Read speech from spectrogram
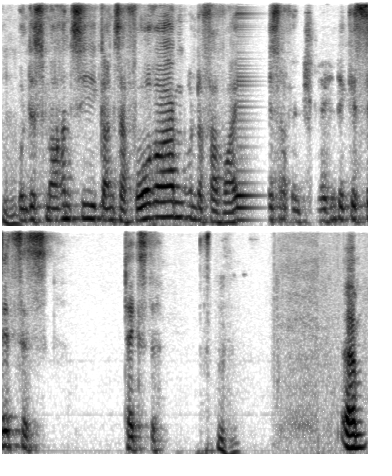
Mhm. Und das machen sie ganz hervorragend unter Verweis auf entsprechende Gesetzestexte. Mhm. Ähm,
